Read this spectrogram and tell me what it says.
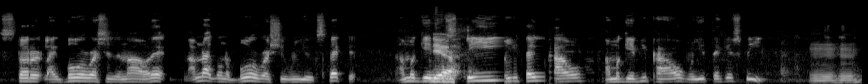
stutter like bull rushes and all that. I'm not going to bull rush you when you expect it. I'm gonna give Yeah. you speed when you think power. I'm gonna give you power when you think it's speed. Mhm.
